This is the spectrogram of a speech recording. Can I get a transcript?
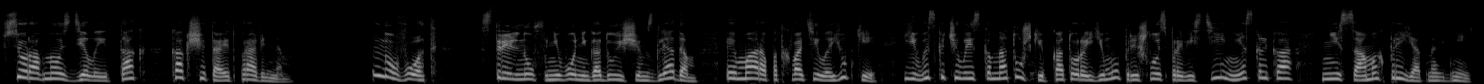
Все равно сделает так, как считает правильным. «Ну вот!» Стрельнув в него негодующим взглядом, Эмара подхватила юбки и выскочила из комнатушки, в которой ему пришлось провести несколько не самых приятных дней.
